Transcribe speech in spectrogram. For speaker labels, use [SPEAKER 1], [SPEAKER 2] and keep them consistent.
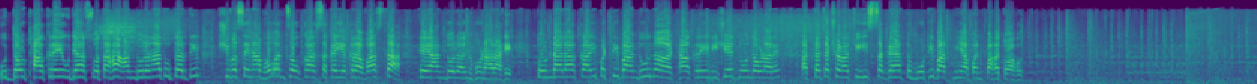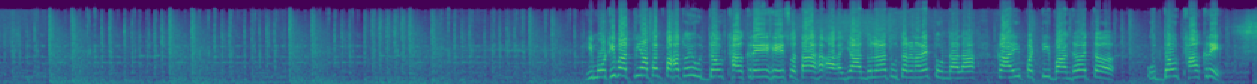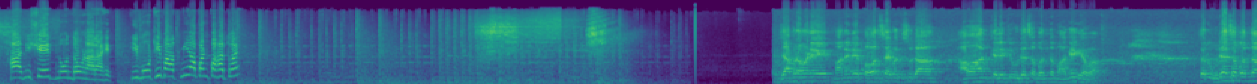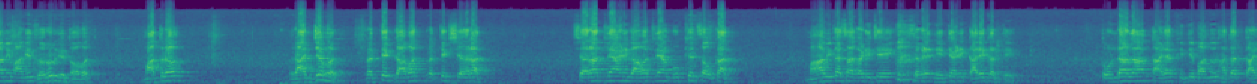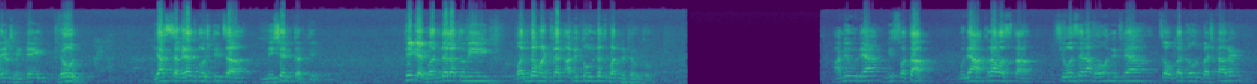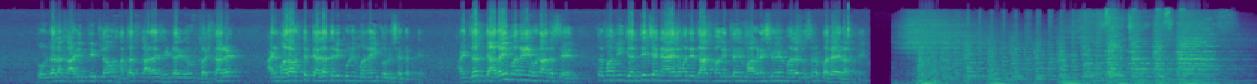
[SPEAKER 1] उद्धव ठाकरे उद्या स्वतः आंदोलनात उतरतील. शिवसेना भवन चौकात सकाळी अकरा वाजता हे आंदोलन होणार आहे. तोंडाला काळीपट्टी बांधून ठाकरे निषेध नोंदवणार आहेत. आत्ताच्या क्षणाची ही सगळ्यात मोठी बातमी आपण पाहतो आहोत. ही मोठी बातमी आपण पाहतोय. उद्धव ठाकरे हे स्वतः या आंदोलनात उतरणार आहेत. तोंडाला काळी पट्टी बांधत उद्धव ठाकरे हा निषेध नोंदवणार आहेत. ही मोठी बातमी आपण पाहतोय.
[SPEAKER 2] ज्याप्रमाणे माननीय पवार साहेबांनी सुद्धा आवाहन केले की उद्याचा बंद मागे घ्यावा. तर उद्याचा बंद आम्ही मागे जरूर घेतो आहोत. मात्र राज्यभर प्रत्येक गावात प्रत्येक शहरात शहरातल्या आणि गावातल्या मुख्य चौकात महाविकास आघाडीचे सगळे नेते आणि कार्यकर्ते तोंडाला काळ्या फिती बांधून हातात काळे झेंडे घेऊन या सगळ्याच गोष्टीचा निषेध करतील. ठीक आहे बंदला तुम्ही बंद म्हटलात आम्ही तोंडच बंद ठेवतो. आम्ही उद्या मी स्वतः उद्या अकरा वाजता शिवसेना भवन इथल्या चौकात जाऊन बसणार आहे. तोंडाला काळी फीत लावून हातात काळा झेंडा घेऊन बसणार आहे आणि मला वाटतं त्याला तरी कोणी मनाई करू शकत नाही. आणि जर त्यालाही मनाई होणार असेल तर मग मी जनतेच्या न्यायालयामध्ये दाद मागितले मागण्याशिवाय मला दुसरा पर्याय राहत नाही.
